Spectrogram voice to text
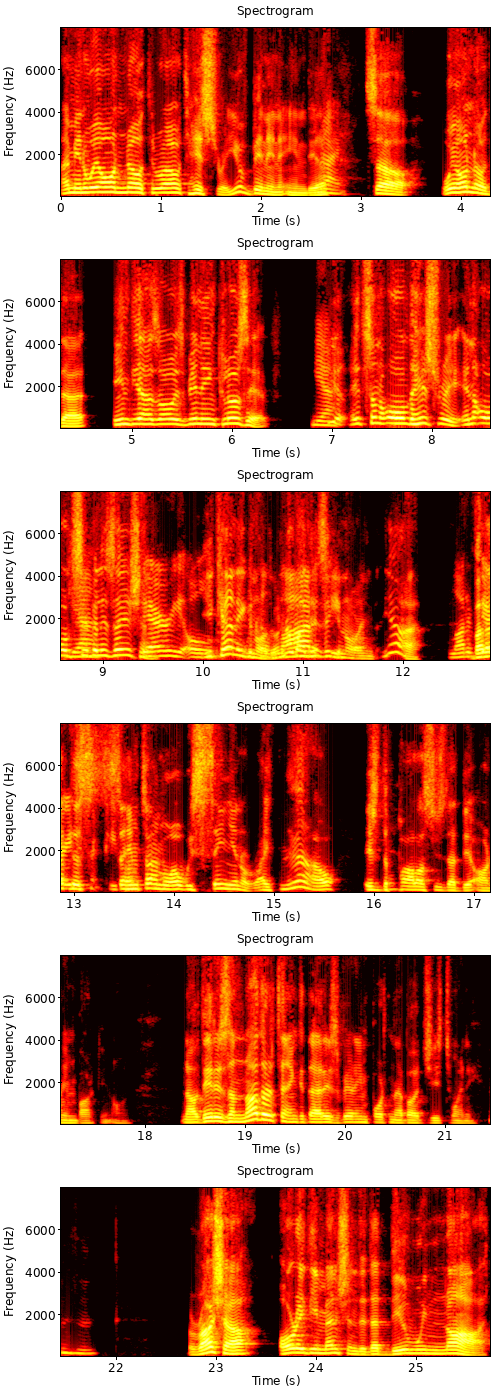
i mean we all know throughout history you've been in india Right. so we all know that india has always been inclusive Yeah. yeah, it's an old history, an old Yeah, civilization. Very old. you can't ignore lot Nobody's ignoring that. Yeah. A lot of But very at the different people. same time, what we're seeing right now is the Yeah. policies that they are embarking on. Now, there is another thing that is very important about G20. Mhm. Russia already mentioned that they will not,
